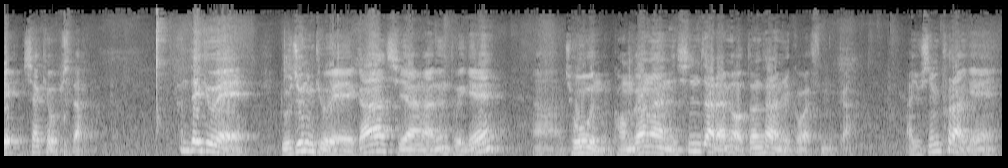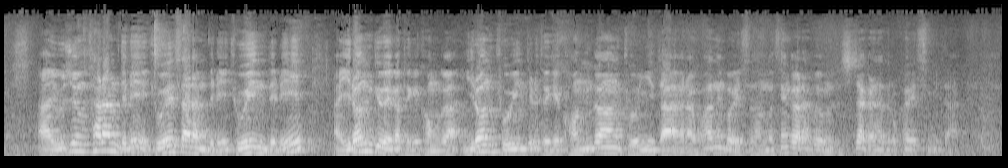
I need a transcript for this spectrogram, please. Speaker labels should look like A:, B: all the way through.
A: 예, 시작해 봅시다. 현대교회, 요즘 교회가 지향하는 되게 아, 좋은, 건강한 신자라면 어떤 사람일 것 같습니까? 아주 심플하게, 아, 요즘 사람들이, 교회 사람들이, 교인들이, 아, 이런 교회가 되게 건강, 이런 교인들이 되게 건강한 교인이다라고 하는 거에 있어서 한번 생각을 해보면서 시작을 하도록 하겠습니다.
